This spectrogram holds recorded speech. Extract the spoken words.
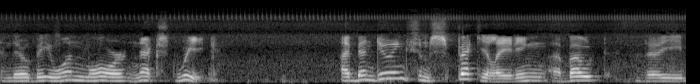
and there will be one more next week, I've been doing some speculating about the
